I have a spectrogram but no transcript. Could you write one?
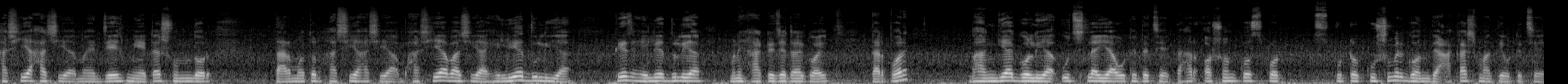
হাসিয়া হাসিয়া মানে যে মেয়েটা সুন্দর, তার মতন হাসিয়া হাসিয়া, ভাসিয়া ভাসিয়া, হেলিয়া দুলিয়া, ঠিক আছে? হেলিয়া দুলিয়া মানে হাটে যেটা কয়, তারপর ভাঙ্গিয়া গলিয়া, উছলাইয়া উঠিতেছে, তাহার অসংখ্য স্ফট, স্ফুট কুসুমের গন্ধে আকাশ মাতে উঠেছে,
